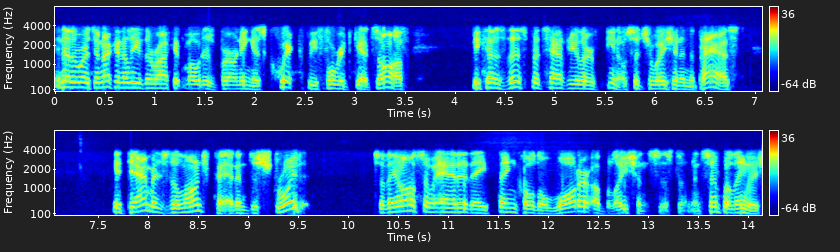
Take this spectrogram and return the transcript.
In other words, they're not going to leave the rocket motors burning as quick before it gets off, because this particular you know situation in the past, it damaged the launch pad and destroyed it. So they also added a thing called a water ablation system. In simple English,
